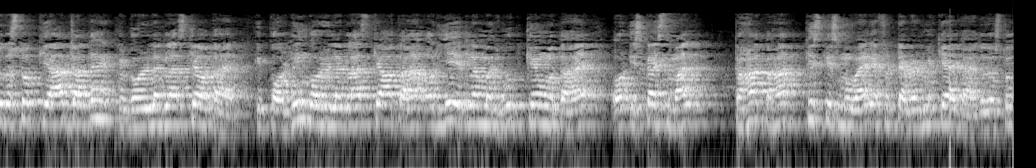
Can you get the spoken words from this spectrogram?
तो दोस्तों, क्या आप जानते हैं कि गोरिल्ला ग्लास क्या होता है? कि कॉर्निंग गोरिल्ला ग्लास क्या होता है? और ये इतना मज़बूत क्यों होता है? और इसका इस्तेमाल कहाँ कहाँ, किस किस मोबाइल या फिर टैबलेट में किया जाता है? तो दोस्तों,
